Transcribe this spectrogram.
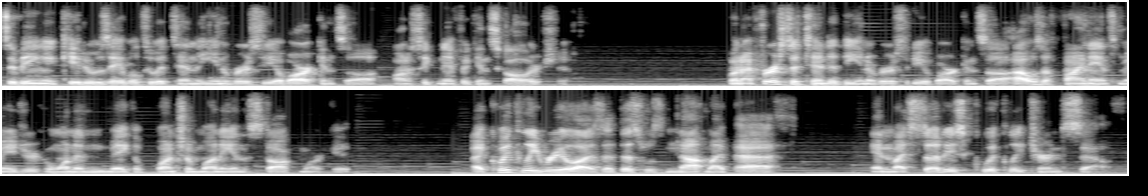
to being a kid who was able to attend the University of Arkansas on a significant scholarship. When I first attended the University of Arkansas, I was a finance major who wanted to make a bunch of money in the stock market. I quickly realized that this was not my path, and my studies quickly turned south.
